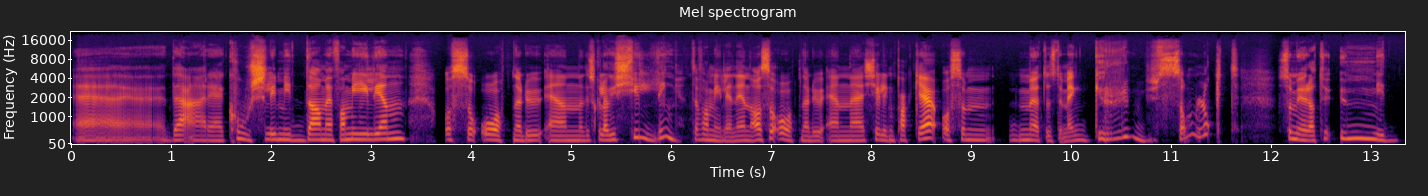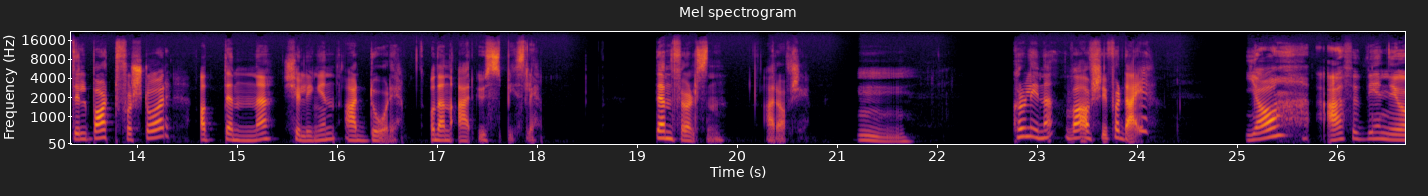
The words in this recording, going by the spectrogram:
Eh, det er eh, koselig middag med familien. Og så åpner du en Du skal lage kylling til familien din. Og så åpner du en eh, kyllingpakke, og så møtes du med en grusom lukt. Som gjør at du umiddelbart forstår at denne kyllingen er dårlig. Og den er uspiselig. Den følelsen er avsky. Mm. Karoline, hva er for deg? Ja, jeg forbinder jo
